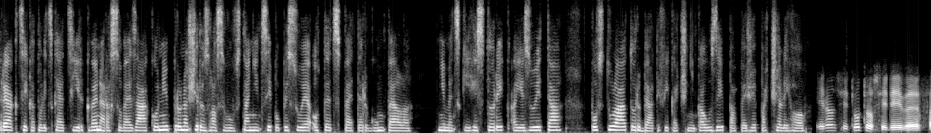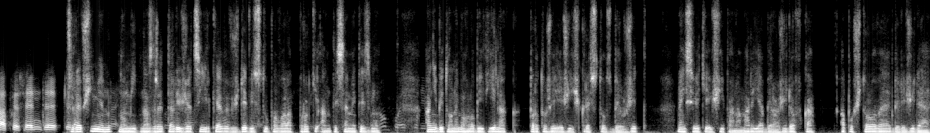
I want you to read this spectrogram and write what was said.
Reakci katolické církve na rasové zákony pro naši rozhlasovou stanici popisuje otec Peter Gumpel, německý historik a jezuita, postulátor beatifikační kauzy papeže Pačeliho. Především je nutno mít na zřeteli, že církev vždy vystupovala proti antisemitismu. Ani by to nemohlo být jinak, protože Ježíš Kristus byl žid, nejsvětější Pana Maria byla židovka a poštolové byli židé.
